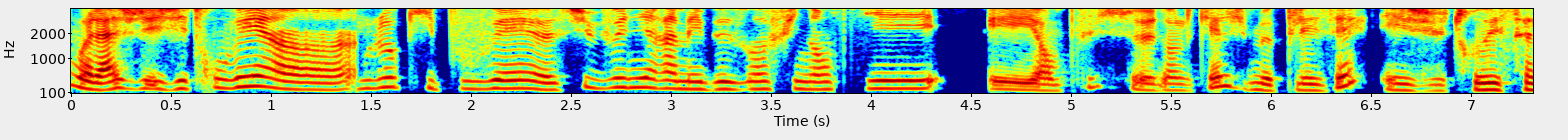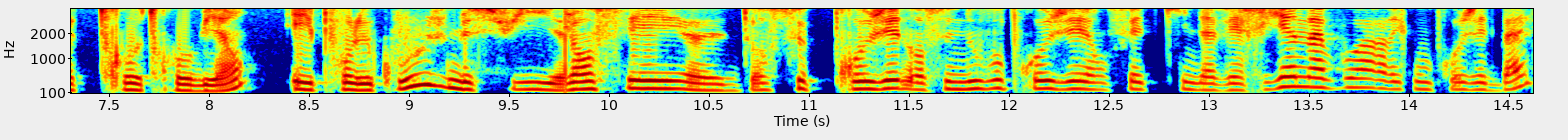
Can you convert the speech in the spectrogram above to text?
voilà, j'ai trouvé un boulot qui pouvait euh, subvenir à mes besoins financiers et en plus euh, dans lequel je me plaisais et je trouvais ça trop trop bien. Et pour le coup, je me suis lancée dans ce projet, dans ce nouveau projet en fait qui n'avait rien à voir avec mon projet de base.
